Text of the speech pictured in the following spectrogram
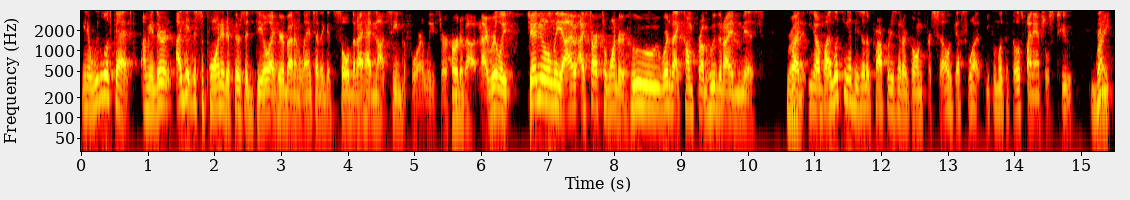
you know we look at i mean there i get disappointed if there's a deal i hear about in atlanta that gets sold that i had not seen before at least or heard mm-hmm. about and i really genuinely I, I start to wonder who where did that come from who did i miss right. but you know by looking at these other properties that are going for sale guess what you can look at those financials too right and,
